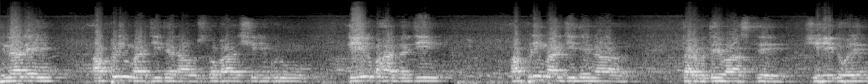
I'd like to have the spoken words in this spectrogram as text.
ਇਹਨਾਂ ਨੇ ਆਪਣੀ ਮਰਜ਼ੀ ਦੇ ਨਾਲ ਉਸ ਤੋਂ ਬਾਅਦ ਸ੍ਰੀ ਗੁਰੂ ਤੇਗ ਬਹਾਦਰ ਜੀ ਆਪਣੀ ਮਰਜ਼ੀ ਦੇ ਨਾਲ ਧਰਮ ਦੇ ਵਾਸਤੇ ਸ਼ਹੀਦ ਹੋਏ।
